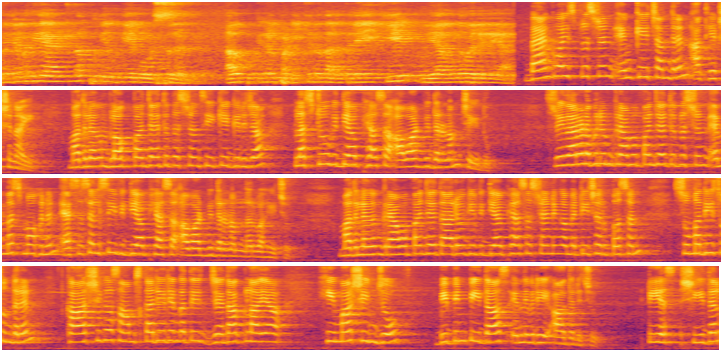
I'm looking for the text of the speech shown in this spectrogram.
നിരവധിയായിട്ടുള്ള പുതിയ പുതിയ കോഴ്സുകൾ അവ കുട്ടികൾ പഠിക്കുന്ന തലത്തിലേക്ക് ഉയർന്നു വരികയാണ് bank vice president M K Chandran അധ്യക്ഷനായി Mathilakam block panchayat president C K Girija plus two വിദ്യാഭ്യാസ അവാർഡ് വിതരണം ചെയ്തു ശ്രീനാരായണപുരം ഗ്രാമപഞ്ചായത്ത് president M S Mohanan S S L C വിദ്യാഭ്യാസ അവാർഡ് വിതരണം നിർവഹിച്ചു മതിലകം ഗ്രാമപഞ്ചായത്ത് ആരോഗ്യ വിദ്യാഭ്യാസ standing committee chairperson Sumathi Sundaran കാർഷിക സാംസ്കാരിക രംഗത്തെ ജേതാക്കളായ ഹിമ ഷിൻജോ ബിപിൻ പി ദാസ് എന്നിവരെ ആദരിച്ചു T S Sheethal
